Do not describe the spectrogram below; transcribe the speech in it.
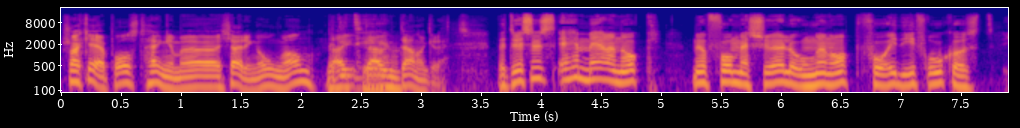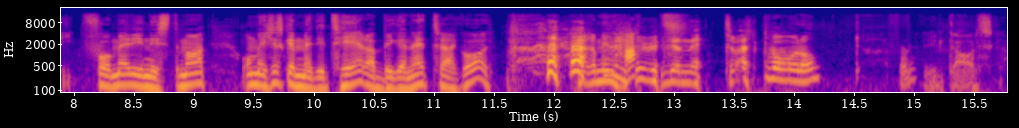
Sjekke e-post, henge med kjerringa og ungene. Det, er- det, er- det er nå greit. Vet du, Jeg synes jeg har mer enn nok med å få meg sjøl og ungene opp, få i de frokost, få med de nistemat, om jeg ikke skal meditere og bygge nettverk òg. Herre min hatt! Bygge nettverk på morgenen. Du galskap.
